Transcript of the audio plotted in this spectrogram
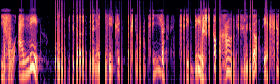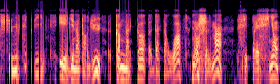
il faut aller de c'est déjà rendu là et ça se multiplie. Et bien entendu, comme dans le cas d'Ottawa, non seulement ces pressions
